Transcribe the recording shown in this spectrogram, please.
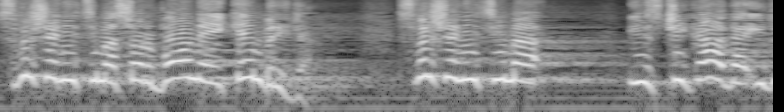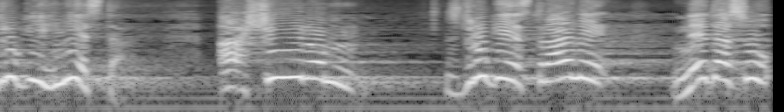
svršenicima Sorbone i Kembridža svršenicima iz Čikaga i drugih mjesta a širom s druge strane ne da su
